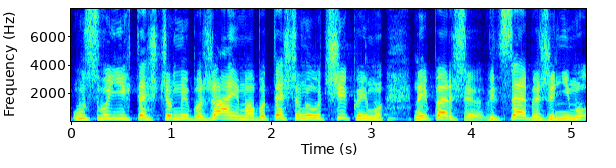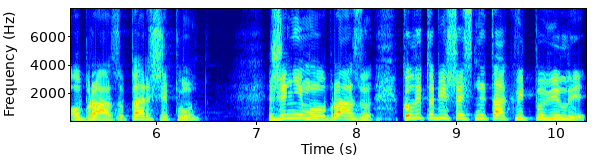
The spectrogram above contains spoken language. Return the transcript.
у своїх те, що ми бажаємо, або те, що ми очікуємо, найперше від себе женімо образу. Перший пункт. Женімо образу, коли тобі щось не так відповіли,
